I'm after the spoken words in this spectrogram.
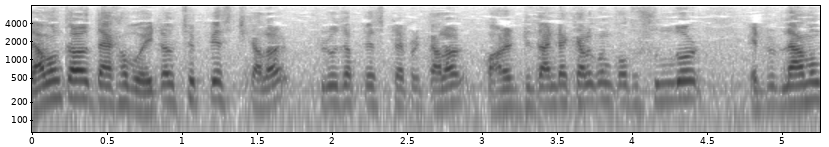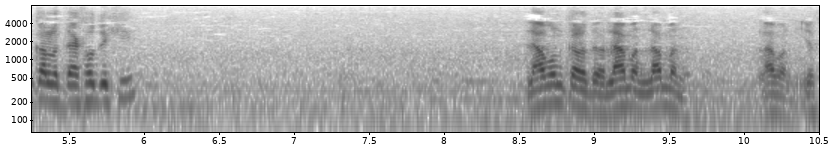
লেমন কালার দেখাবো, এটা হচ্ছে পেস্ট কালার ফিরোজা পেস্ট টাইপের কালার পাড়ের ডিজাইনটা খেয়াল কত সুন্দর। একটু লেমন কালার দেখাও দেখি। লেমন কালার দাও লেমন লেমন লেমন ইয়েস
